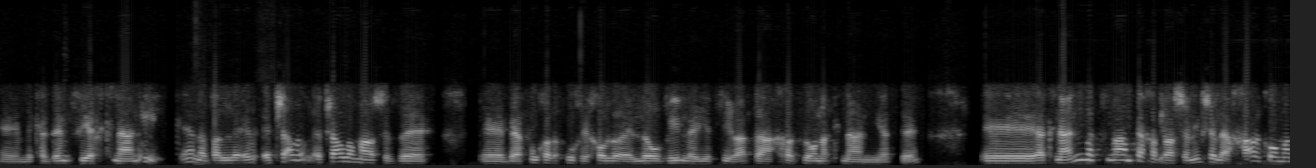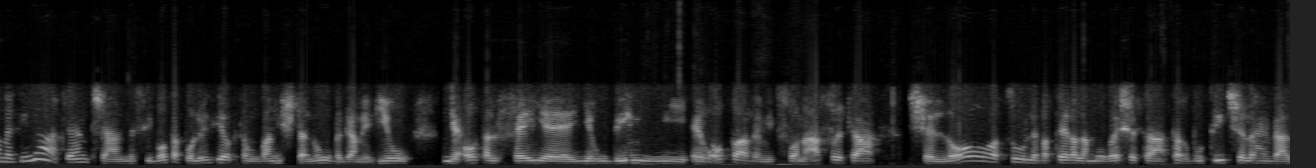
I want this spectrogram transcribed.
אה, מקדם שיח כנעני, כן? אבל אפשר, אפשר לומר שזה בהפוך על הפוך יכול להוביל ליצירת החזון הכנעני הזה. אה, הכנענים עצמם ככה בשנים שלאחר קום המדינה, כן, כשהנסיבות הפוליטיות כמובן השתנו וגם הגיעו מאות אלפי אה, יהודים מאירופה ומצפון אפריקה שלא רצו לוותר על המורשת התרבותית שלהם ועל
